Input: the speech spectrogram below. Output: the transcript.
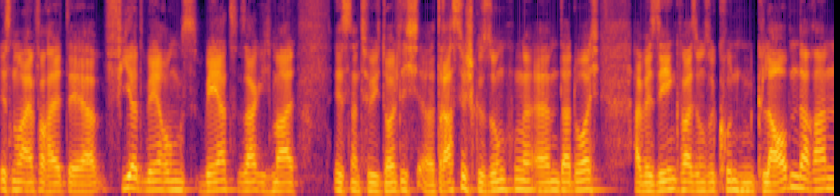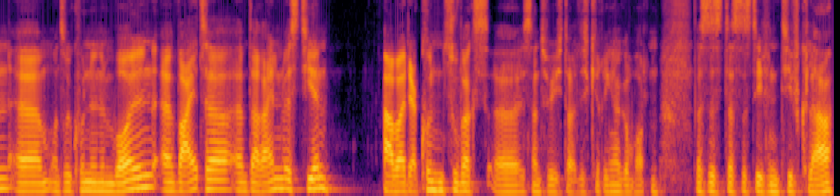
Ist nur einfach halt der Fiat-Währungswert, sage ich mal, ist natürlich deutlich äh, drastisch gesunken ähm, dadurch. Aber wir sehen quasi, unsere Kunden glauben daran, äh, unsere Kundinnen wollen äh, weiter äh, da rein investieren. Aber der Kundenzuwachs äh, ist natürlich deutlich geringer geworden. Das ist, das ist definitiv klar.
